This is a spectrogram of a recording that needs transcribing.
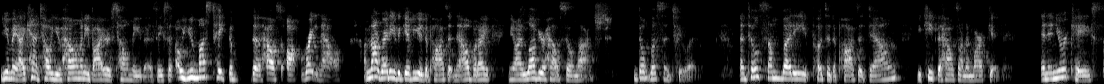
you may i can't tell you how many buyers tell me this. They said oh you must take the, the house off right now. I'm not ready to give you a deposit now but i you know i love your house so much. Don't listen to it. Until somebody puts a deposit down you keep the house on the market. And in your case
